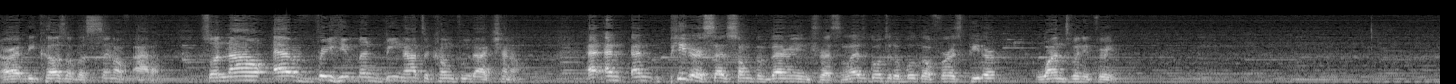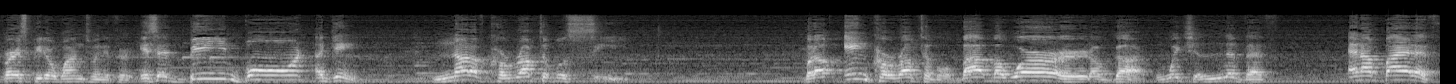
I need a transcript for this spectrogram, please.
Alright, because of the sin of Adam. So now every human being had to come through that channel. And, and, and Peter said something very interesting. Let's go to the book of First Peter 123. First Peter 123. It said, being born again, not of corruptible seed, but of incorruptible, by the word of God, which liveth and abideth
